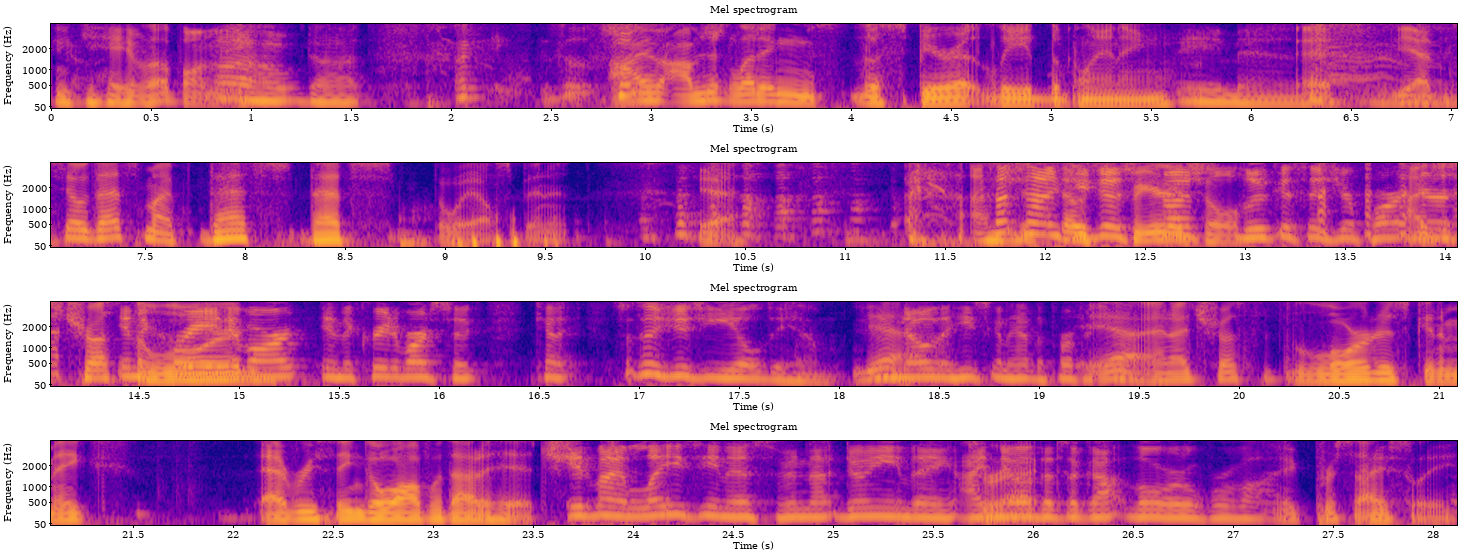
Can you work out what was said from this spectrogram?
He gave up on me. I hope not. Okay, so, so I'm, I'm just letting the spirit lead the planning. amen. Eh, yeah. So that's my that's that's the way I'll spin it. Yeah. I'm Sometimes just so you just spiritual. trust Lucas as your partner. I just trust in the the, creative Lord. art in the creative arts to kind of. Sometimes you just yield to him. Yeah. You know that he's going to have the perfect. yeah, plan. and I trust that the Lord is going to make everything go off without a hitch. in my laziness for not doing anything, I know that the God, Lord will provide. Like, precisely.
